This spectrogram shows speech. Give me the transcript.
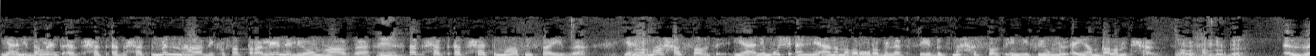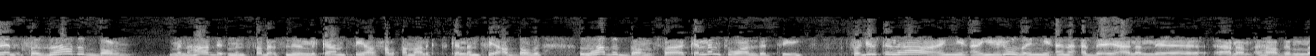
يعني ضليت أبحث أبحث من هذيك الفترة لين اليوم هذا. مم. أبحث أبحث ما في فايدة. يعني نعم. ما حصلت يعني مش أني أنا مغرورة بنفسي بس ما حصلت أني في يوم من الأيام ظلمت حد. طيب الحمد لله. زين فزاد الظلم من هذه من السبع سنين اللي كانت فيها الحلقة مالك تكلمت فيها عن الظلم زاد الظلم. فكلمت والدتي. فقلت لها إني يجوز إني أنا أدعي على ال على هذا ال-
